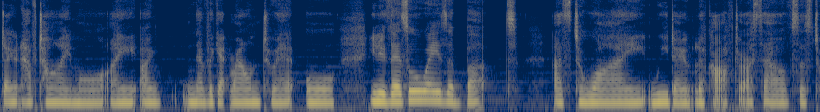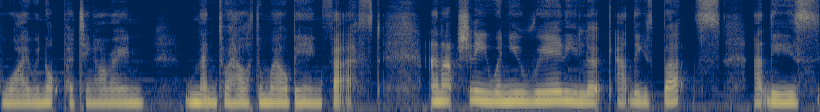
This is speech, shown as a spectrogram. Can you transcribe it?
don't have time, or I I never get round to it, or you know, there's always a but as to why we don't look after ourselves, as to why we're not putting our own mental health and well-being first. And actually when you really look at these buts, at these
